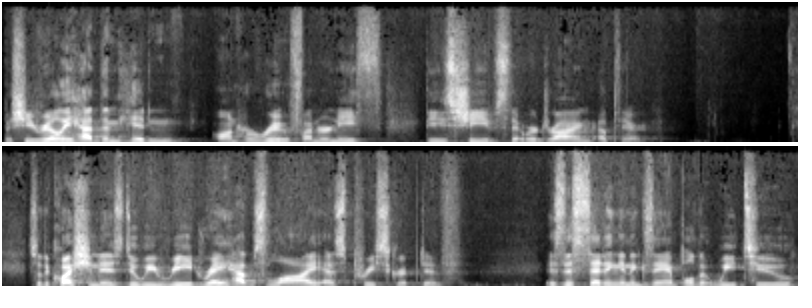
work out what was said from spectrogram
But she really had them hidden on her roof underneath these sheaves that were drying up there. So the question is do we read Rahab's lie as prescriptive? Is this setting an example that we too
